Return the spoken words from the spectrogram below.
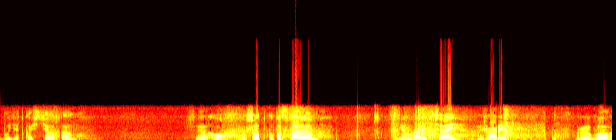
будет костер там. Сверху решетку поставим. Будем варить чай, жарить рыбу,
